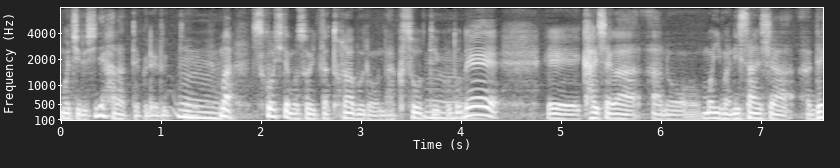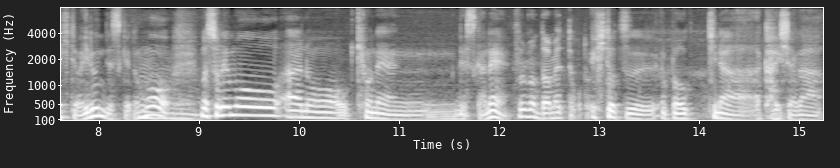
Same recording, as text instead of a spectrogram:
持ち主に払ってくれるっていう、うん。まあ、少しでもそういったトラブルをなくそうということで、えー会社があのもう今23社できてはいるんですけども、うん。まあ、それもあの去年ですかね。それもダメってこと一つやっぱ大きな会社が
